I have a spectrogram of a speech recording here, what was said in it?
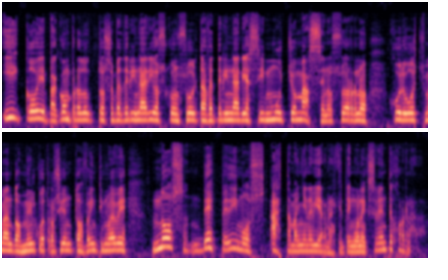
Y Covepa con productos veterinarios, consultas veterinarias y mucho más en Osorno, Julio Buchman 2429. Nos despedimos hasta mañana viernes. Que tenga una excelente jornada.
